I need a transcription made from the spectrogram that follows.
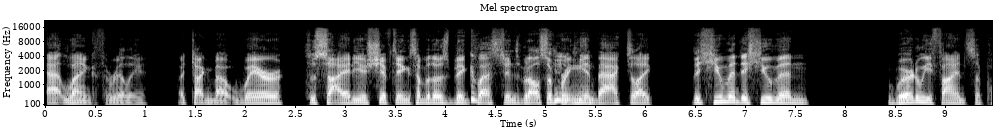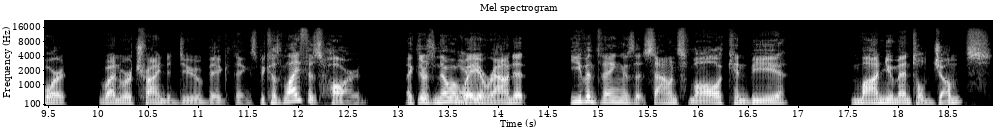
at length, really. Like talking about where society is shifting some of those big questions, but also bringing it back to like the human to human. Where do we find support when we're trying to do big things? Because life is hard. Like there's no yeah. way around it. Even things that sound small can be monumental jumps.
